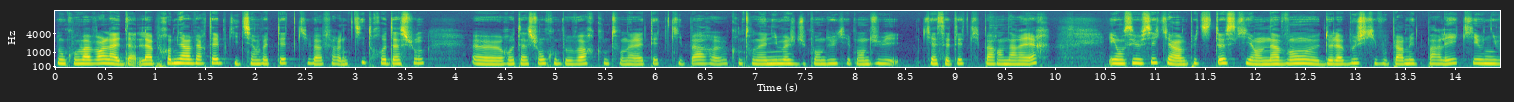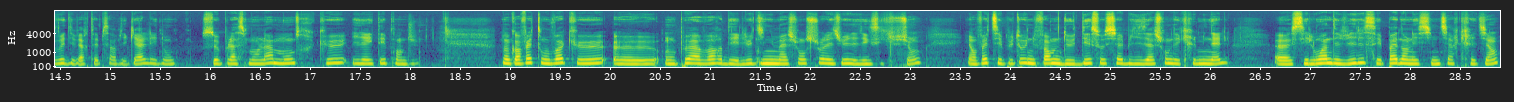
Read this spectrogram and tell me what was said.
Donc on va voir la, la première vertèbre qui tient votre tête qui va faire une petite rotation rotation qu'on peut voir quand on a la tête qui part, quand on a l'image du pendu qui est pendu et qui a sa tête qui part en arrière. Et on sait aussi qu'il y a un petit os qui est en avant euh, de la bouche qui vous permet de parler, qui est au niveau des vertèbres cervicales. Et donc ce placement-là montre qu'il a été pendu. Donc en fait, on voit que euh, on peut avoir des lieux d'inhumation sur les lieux d'exécution. Et en fait, c'est plutôt une forme de désociabilisation des criminels. Euh, c'est loin des villes, c'est pas dans les cimetières chrétiens.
